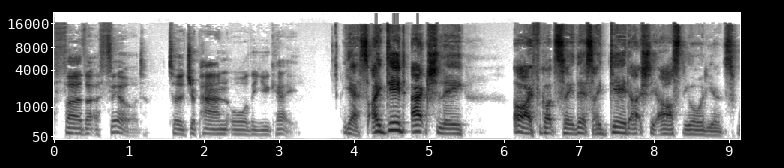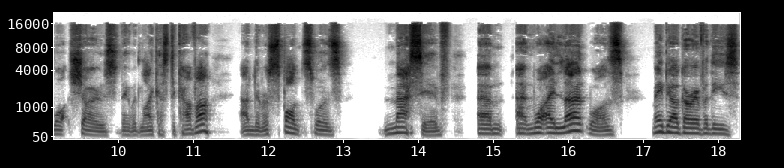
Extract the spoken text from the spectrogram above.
further afield to Japan or the UK. Yes, I did actually Oh, I forgot to say this. I did actually ask the audience what shows they would like us to cover, and the response was massive. Um, and what I learned was maybe I'll go over these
